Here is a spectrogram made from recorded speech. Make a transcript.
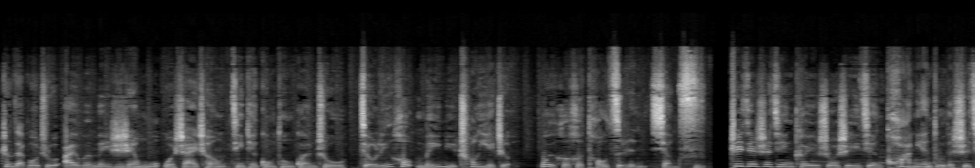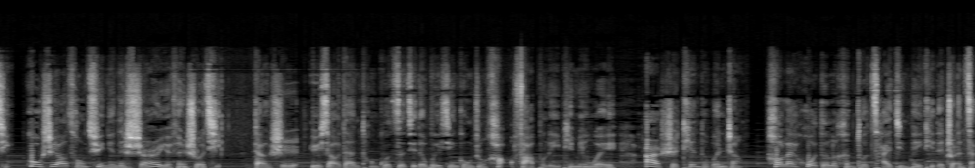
正在播出《爱问每日人物》，我是爱成，今天共同关注九零后美女创业者。为何和投资人相思？这件事情可以说是一件跨年度的事情。故事要从去年的十二月份说起。当时，于小丹通过自己的微信公众号发布了一篇名为《二十天》的文章，后来获得了很多财经媒体的转载。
